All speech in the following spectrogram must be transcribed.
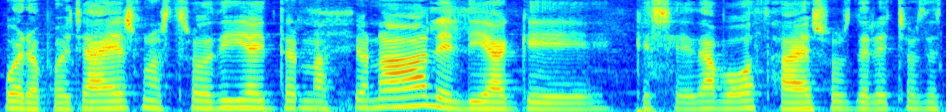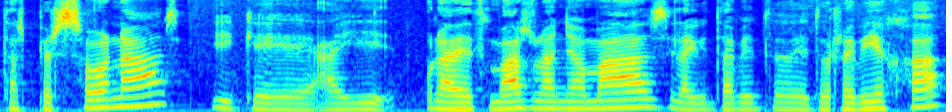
Bueno, pues ya es nuestro día internacional, el día que, que, se da voz a esos derechos de estas personas y que hay, una vez más, un año más, el Ayuntamiento de Torrevieja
